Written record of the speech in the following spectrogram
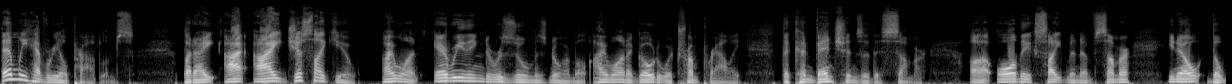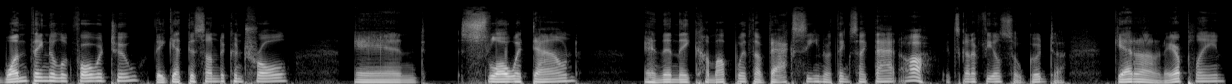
then we have real problems. But I, I, I just like you, I want everything to resume as normal. I want to go to a Trump rally, the conventions of this summer, uh, all the excitement of summer. You know, the one thing to look forward to, they get this under control and slow it down, and then they come up with a vaccine or things like that. Oh, it's going to feel so good to get on an airplane.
